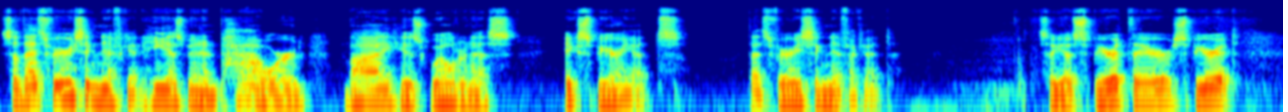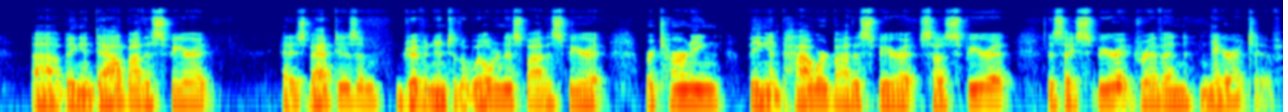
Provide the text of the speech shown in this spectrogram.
So that's very significant. He has been empowered by his wilderness experience. That's very significant. So you have spirit there, spirit uh, being endowed by the Spirit at his baptism, driven into the wilderness by the Spirit, returning, being empowered by the Spirit. So, spirit is a spirit driven narrative.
